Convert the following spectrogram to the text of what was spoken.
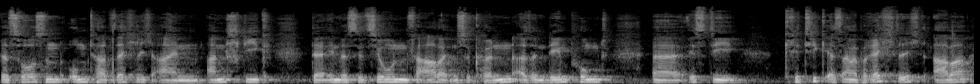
Ressourcen, um tatsächlich einen Anstieg der Investitionen verarbeiten zu können. Also in dem Punkt äh, ist die Kritik erst einmal berechtigt, aber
